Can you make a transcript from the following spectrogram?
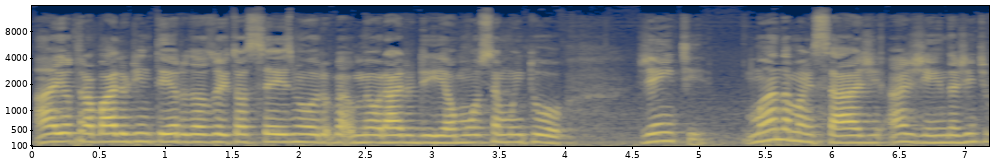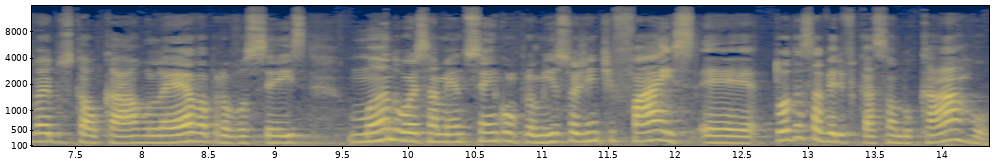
Ah, eu trabalho o dia inteiro das 8 às 6, meu, meu horário de almoço é muito. Gente, manda mensagem, agenda, a gente vai buscar o carro, leva para vocês, manda o orçamento sem compromisso, a gente faz é, toda essa verificação do carro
